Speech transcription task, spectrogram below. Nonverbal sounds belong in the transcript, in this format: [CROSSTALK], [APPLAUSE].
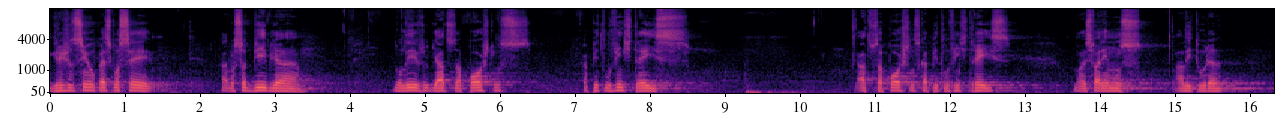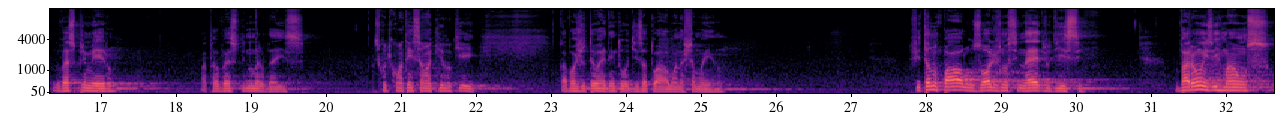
Igreja do Senhor, peço que você abra sua Bíblia no livro de Atos dos Apóstolos, capítulo 23. Atos dos Apóstolos, capítulo 23. Nós faremos a leitura do verso 1 até o verso de número 10. Escute com atenção aquilo que a voz do teu Redentor diz à tua alma nesta manhã. Fitando Paulo os olhos no sinédrio, disse: Varões, irmãos,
